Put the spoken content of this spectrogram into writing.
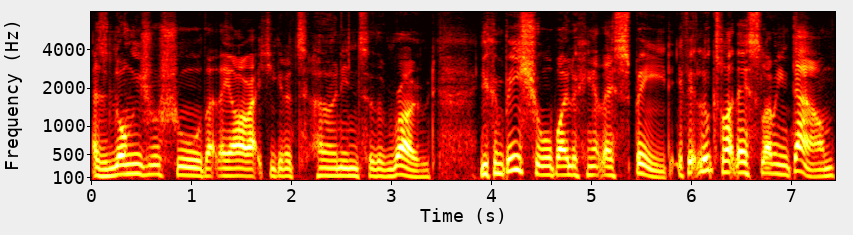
as long as you're sure that they are actually going to turn into the road. You can be sure by looking at their speed. If it looks like they're slowing down,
